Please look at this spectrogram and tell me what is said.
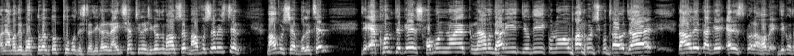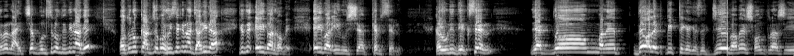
মানে আমাদের বর্তমান তথ্য উপদেষ্টা, যেখানে নাইট সাহেব ছিলেন, সেখানে তো মাহফুজ মাহফুজ সাহেব এসেছেন। মাহফুজ সাহেব বলেছেন যে এখন থেকে সমন্বয়ক নামধারী যদি কোনো মানুষ কোথাও যায়, তাহলে তাকে অ্যারেস্ট করা হবে। যে কথাটা নাইট সাহেব বলছিল দুই দিন আগে, কতটুকু কার্যকর হয়েছে কিনা জানি না, কিন্তু এইবার হবে। এইবার ইউনুস সাহেব খেপছেন। কারণ উনি দেখছেন যে একদম মানে দেওয়ালের পিঠ থেকে গেছে। যেভাবে সন্ত্রাসী,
